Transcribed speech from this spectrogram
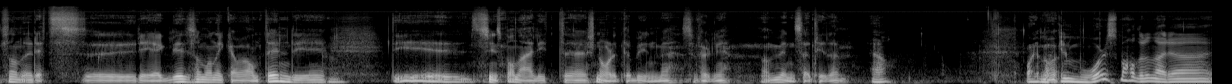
sånne rettsregler som man ikke er vant til, de, de syns man er litt eh, snålete å begynne med, selvfølgelig. Man venner seg til dem. Ja. Var det Michael Moore som hadde den der, eh,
